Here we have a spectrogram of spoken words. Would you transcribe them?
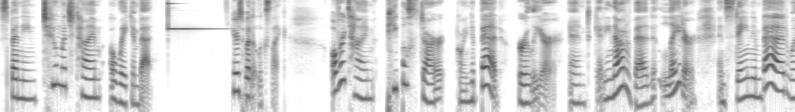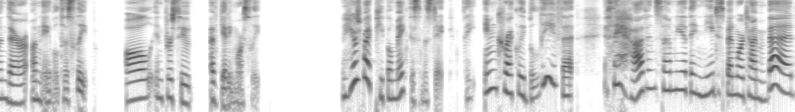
spending too much time awake in bed. Here's what it looks like. Over time, people start going to bed earlier and getting out of bed later and staying in bed when they're unable to sleep, all in pursuit of getting more sleep. And here's why people make this mistake. They incorrectly believe that if they have insomnia, they need to spend more time in bed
